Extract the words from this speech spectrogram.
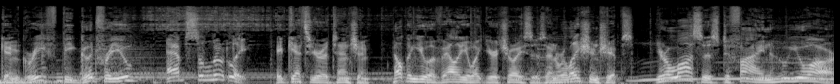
Can grief be good for you? Absolutely. It gets your attention, helping you evaluate your choices and relationships. Your losses define who you are.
